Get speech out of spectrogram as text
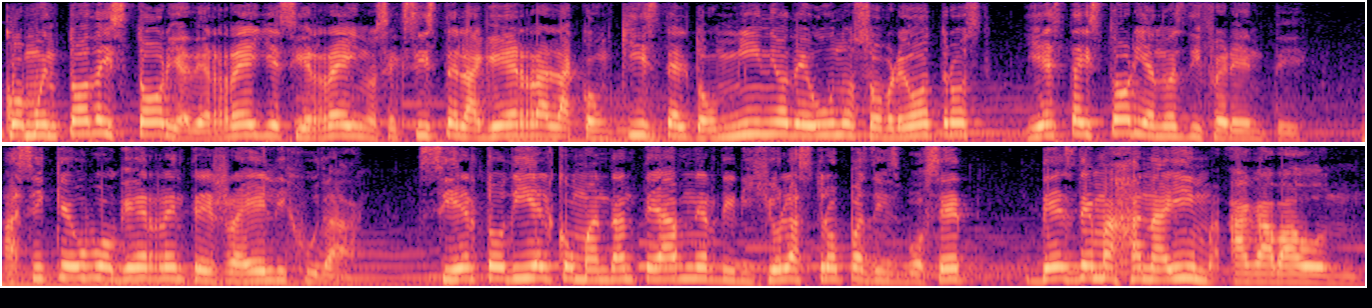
Como en toda historia de reyes y reinos existe la guerra, la conquista, el dominio de unos sobre otros, y esta historia no es diferente. Así que hubo guerra entre Israel y Judá. Cierto día el comandante Abner dirigió las tropas de Isboset desde Mahanaim a Gabaón.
